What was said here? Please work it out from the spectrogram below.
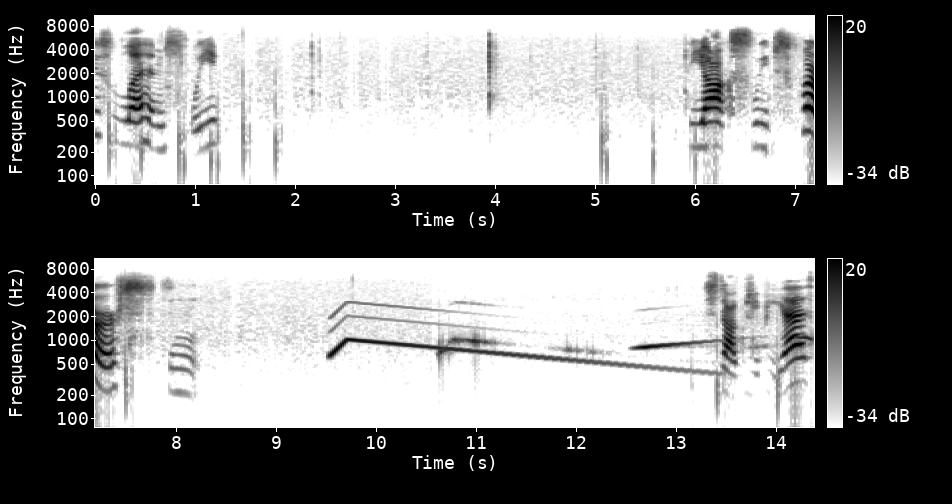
Just let him sleep. The ox sleeps first, and stop GPS.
